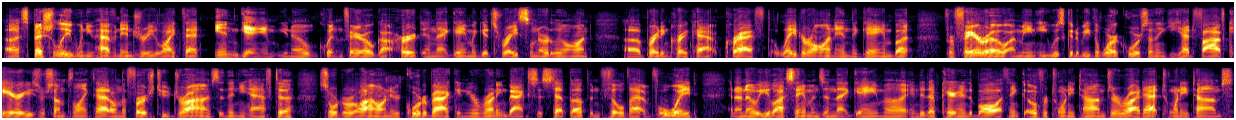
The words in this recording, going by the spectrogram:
uh, especially when you have an injury like that in game. You know, Quentin Farrow got hurt in that game against Raceland early on. Uh, Braden Craycraft later on in the game, but for Farrow, I mean, he was going to be the workhorse. I think he had five carries or something like that on the first two drives, and then you have to sort of rely on your quarterback and your running backs to step up and fill that void. And I know Eli Salmons in that game uh, ended up carrying the ball, I think, over 20 times or right at 20 times.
